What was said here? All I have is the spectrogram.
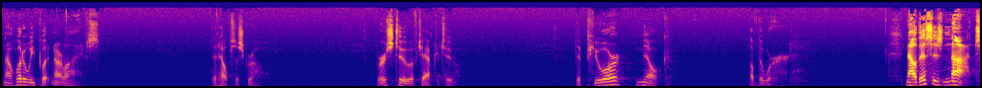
Now, what do we put in our lives that helps us grow? Verse 2 of chapter 2 the pure milk of the Word. Now, this is not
